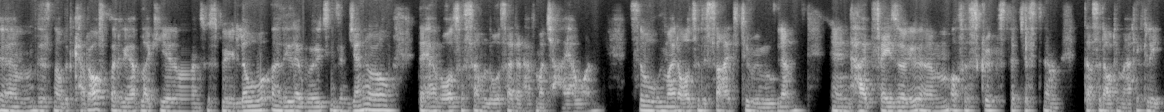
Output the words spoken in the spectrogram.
um, this is now a bit cut off, but we have like here the ones with very low uh, divergence in general. They have also some loci that have much higher one. So we might also decide to remove them. And HybPhaser um, offers scripts that just um, does it automatically.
